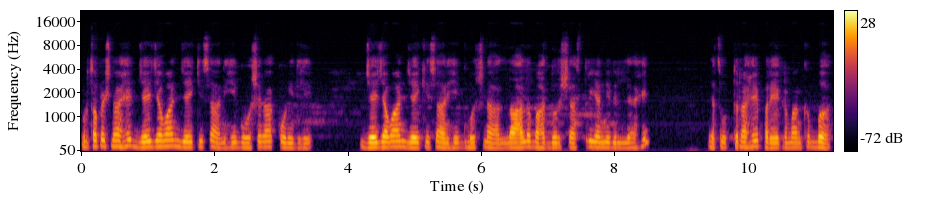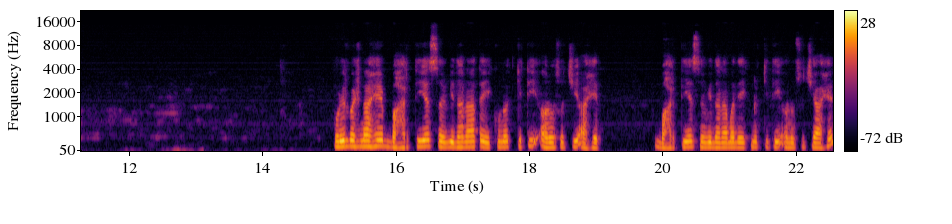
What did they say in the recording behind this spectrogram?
पुढचा प्रश्न आहे जय जवान जय किसान ही घोषणा कोणी दिली? जय जवान जय किसान ही घोषणा लाल बहादूर शास्त्री यांनी दिलेली आहे. याचं उत्तर आहे पर्याय क्रमांक ब. पुढील प्रश्न आहे भारतीय संविधानात एकूण किती अनुसूची आहेत? भारतीय संविधानामध्ये एकूण किती अनुसूची आहेत?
